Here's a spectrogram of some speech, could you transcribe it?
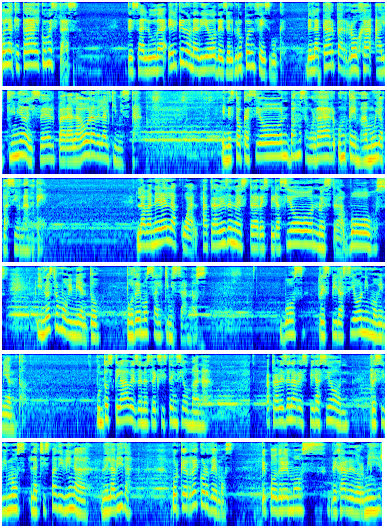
Hola, ¿qué tal? ¿Cómo estás? Te saluda Elke Donadío desde el grupo en Facebook de la Carpa Roja Alquimia del Ser para la Hora del Alquimista. En esta ocasión vamos a abordar un tema muy apasionante. La manera en la cual, a través de nuestra respiración, nuestra voz y nuestro movimiento, podemos alquimizarnos. Voz respiración y movimiento. Puntos claves de nuestra existencia humana. A través de la respiración recibimos la chispa divina de la vida, porque recordemos que podremos dejar de dormir,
